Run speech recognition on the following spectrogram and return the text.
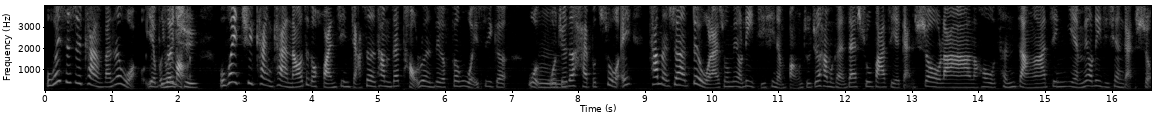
我会试试看，反正我也不是会去，我会去看看，然后这个环境，假设他们在讨论这个氛围是一个。我、嗯、我觉得还不错，诶，他们虽然对我来说没有立即性的帮助，就是他们可能在抒发自己的感受啦，然后成长啊经验没有立即性的感受，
